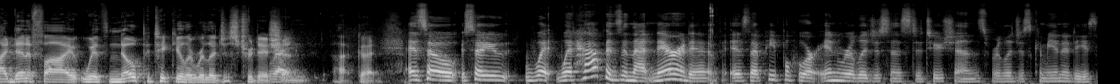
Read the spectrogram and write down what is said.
identify with no particular religious tradition. Uh, go ahead. And so, so you what what happens in that narrative is that people who are in religious institutions, religious communities,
